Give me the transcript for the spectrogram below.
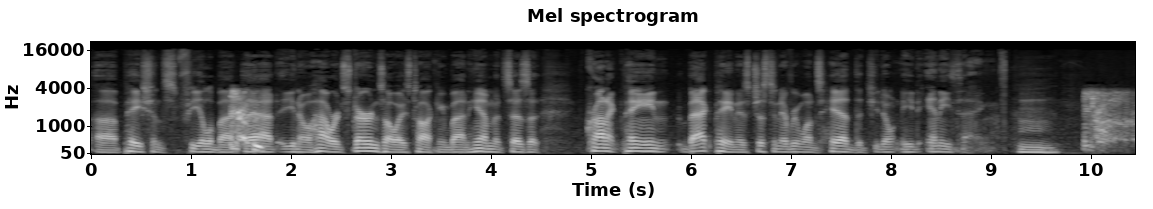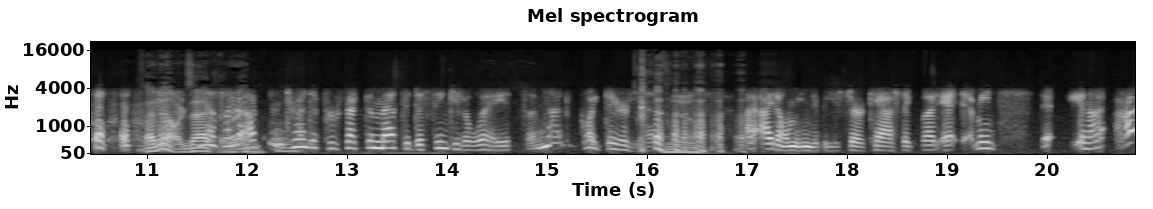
uh, patients feel about that. You know, Howard Stern's always talking about him. That says that chronic pain, back pain, is just in everyone's head that you don't need anything. Hmm. I know Yes, exactly. I, right? I've been trying to perfect the method to think it away. It's, I'm not quite there yet. Yeah. I, I don't mean to be sarcastic, but I, I mean, eh, you know, I,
